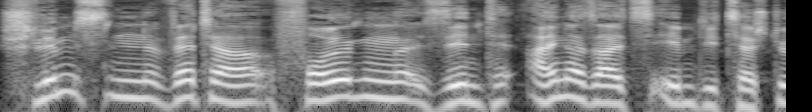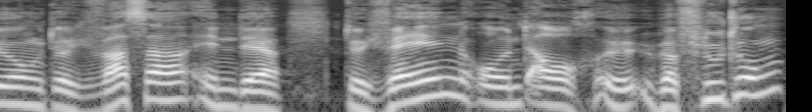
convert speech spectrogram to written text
schlimmsten Wetterfolgen sind einerseits eben die Zerstörung durch Wasser in der, durch Wellen und auch äh, Überflutung.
